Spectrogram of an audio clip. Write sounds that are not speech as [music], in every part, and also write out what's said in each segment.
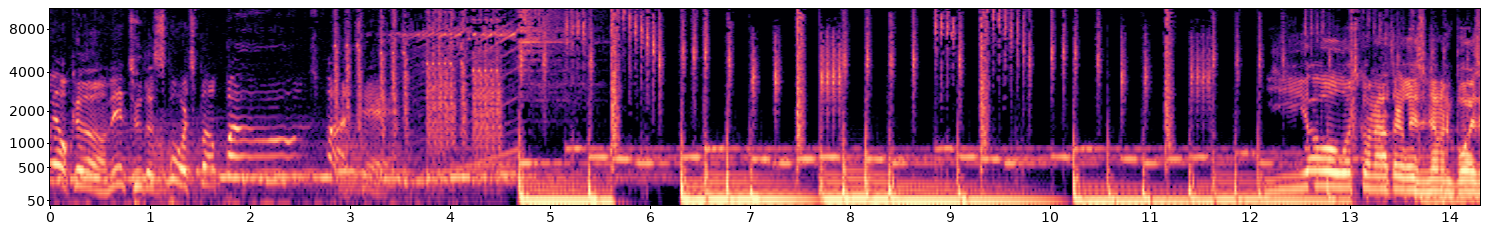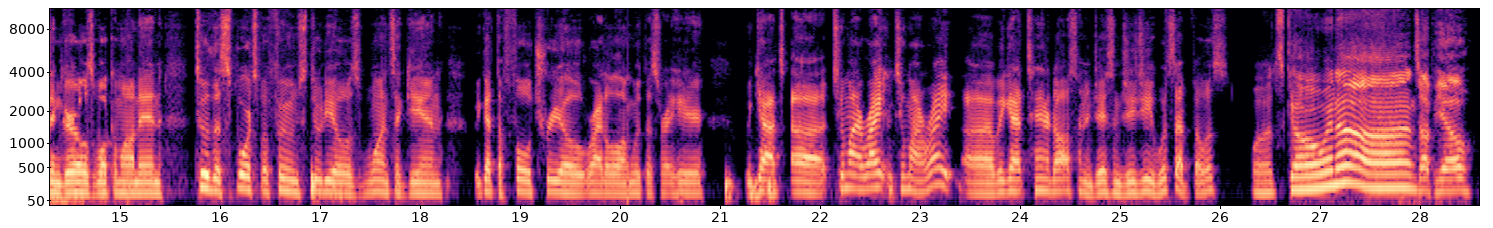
Welcome into the Sports Buffoons Podcast. Yo, what's going on out there, ladies and gentlemen, boys and girls? Welcome on in to the Sports Buffoon Studios once again. We got the full trio right along with us right here. We got uh to my right and to my right, uh, we got Tanner Dawson and Jason GG. What's up, fellas? What's going on? What's up, yo?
